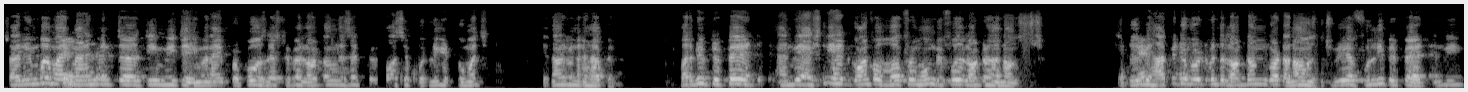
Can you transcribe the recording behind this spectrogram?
So I remember my Yes. management uh, team meeting when I proposed let's prepare lockdown. They said, "Boss, you're pulling it too much. It's not going to happen." But we prepared, and we actually had gone for work from home before the lockdown announced. So you'll be happy to note when the lockdown got announced, we were fully prepared, and we in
